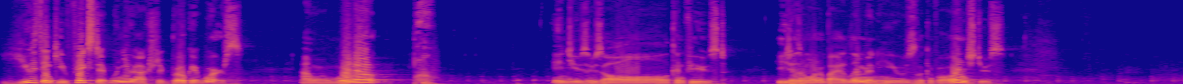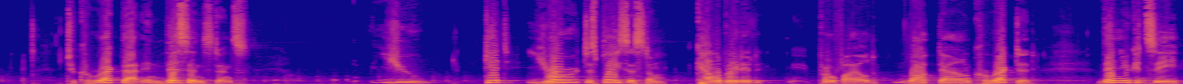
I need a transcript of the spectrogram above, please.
you think you fixed it when you actually broke it worse. And when it went out, end user's all confused. He doesn't want to buy a lemon, he was looking for orange juice. To correct that in this instance, you get your display system calibrated, profiled, locked down, corrected. Then you can see,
